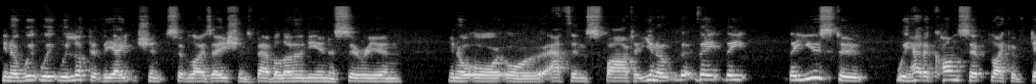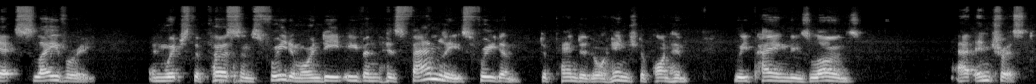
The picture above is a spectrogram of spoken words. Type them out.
you know, we, we, we, looked at the ancient civilizations, Babylonian, Assyrian, you know, or or Athens, Sparta. You know, they they they used to. We had a concept like of debt slavery, in which the person's freedom, or indeed even his family's freedom, depended or hinged upon him repaying these loans at interest.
